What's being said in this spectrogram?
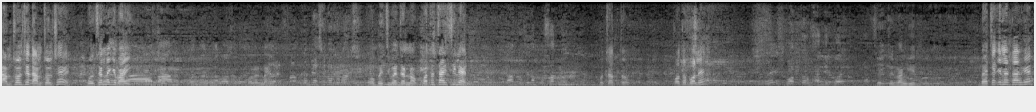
দাম চলছে দাম চলছে? বলছেন নাকি ভাই? বলেন নাই ও, বেচিবার জন্য। কত চাইছিলেন? পঁচাত্তর। কত বলে? সত্তর ভাঙ্গির। বেচা কিনা টার্গেট?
